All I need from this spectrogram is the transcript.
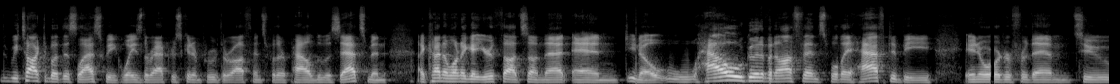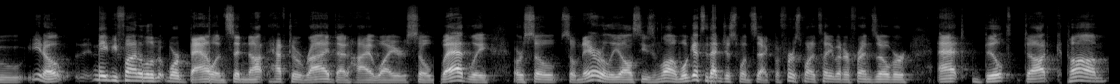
we talked about this last week, ways the Raptors could improve their offense with their pal Louis Zatzman. I kind of want to get your thoughts on that and, you know, how good of an offense will they have to be in order for them to, you know, maybe find a little bit more balance and not have to ride that high wire so badly or so so narrowly all season long. We'll get to that in just one sec. But first, I want to tell you about our friends over at built.com.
